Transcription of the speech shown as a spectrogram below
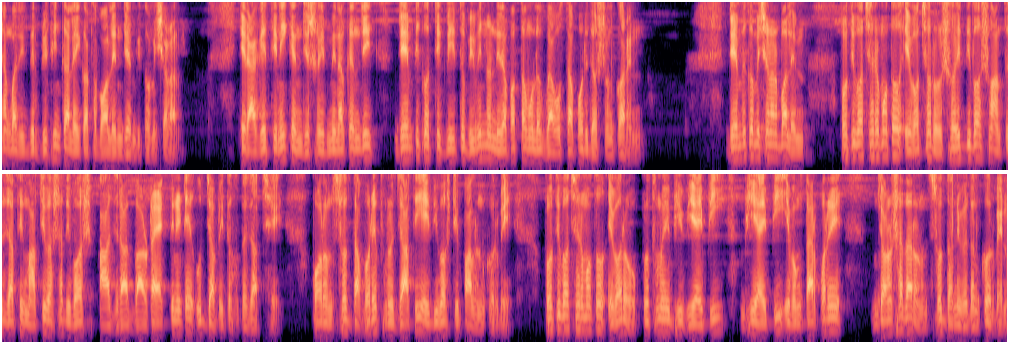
সাংবাদিকদের ব্রিফিংকালে এই কথা বলেন ডিএমপি কমিশনার। এর আগে তিনি কেন্দ্রীয় শহীদ মিনার কেন্দ্রিক ডিএমপি কর্তৃক গৃহীত বিভিন্ন নিরাপত্তামূলক ব্যবস্থা পরিদর্শন করেন। ডিএমপি কমিশনার বলেন, প্রতি বছরের মতো এবছরও শহীদ দিবস ও আন্তর্জাতিক মাতৃভাষা দিবস আজ রাত বারোটা এক মিনিটে উদযাপিত হতে যাচ্ছে। পরম শ্রদ্ধা ভরে পুরো জাতি এই দিবসটি পালন করবে। প্রতি বছরের মতো এবারও প্রথমে ভিভিআইপি, ভিআইপি এবং তারপরে জনসাধারণ শ্রদ্ধা নিবেদন করবেন।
